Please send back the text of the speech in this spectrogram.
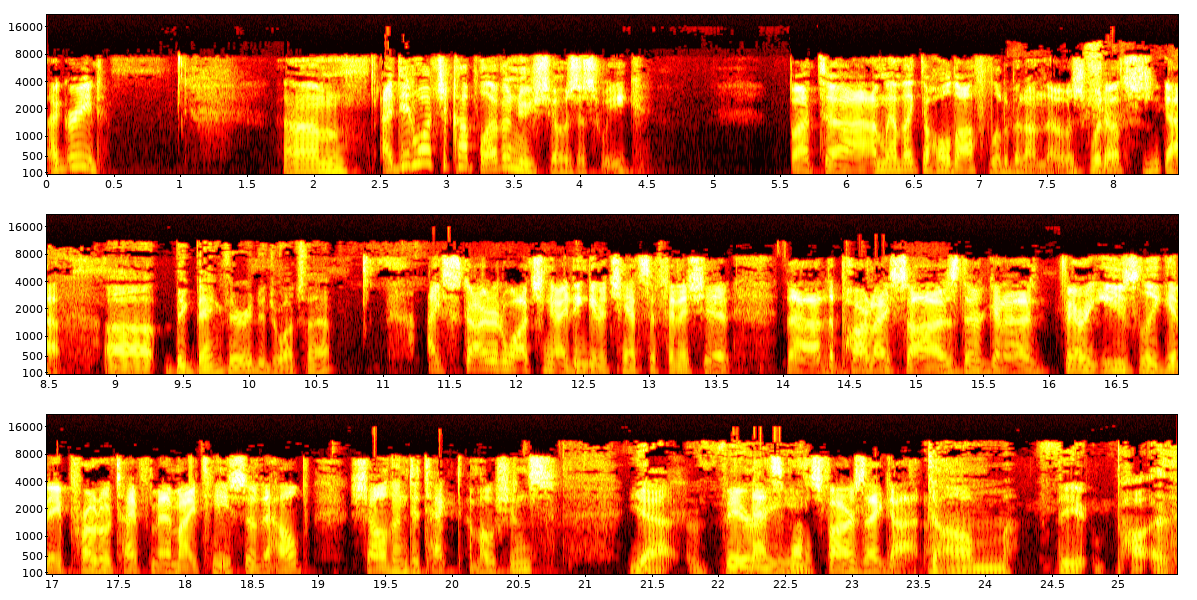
Agreed. Um, I did watch a couple other news shows this week, but uh, I'm gonna like to hold off a little bit on those. What Sure. else you got? Uh, Big Bang Theory, did you watch that? I started watching. I didn't get a chance to finish it. The the part I saw is they're gonna very easily get a prototype from MIT so to help Sheldon detect emotions. Yeah, very That's about as far as I got. dumb the po- uh,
